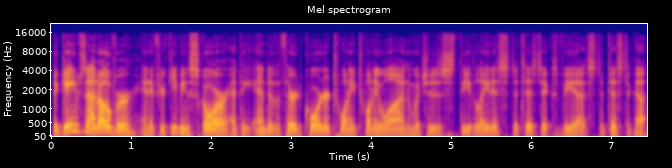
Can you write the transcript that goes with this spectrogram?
The game's not over, and if you're keeping score at the end of the third quarter 2021, which is the latest statistics via Statistica,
